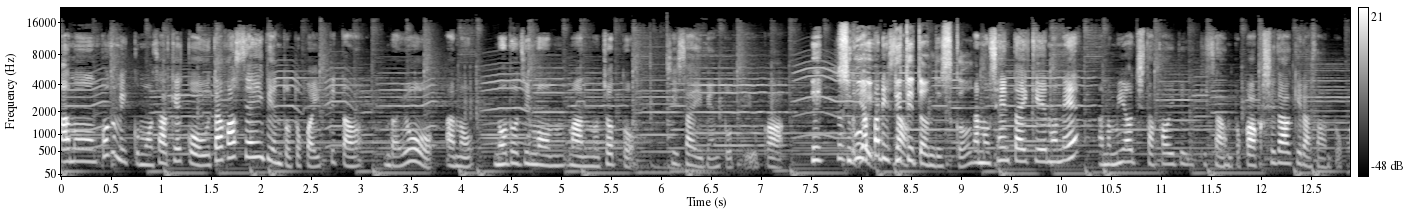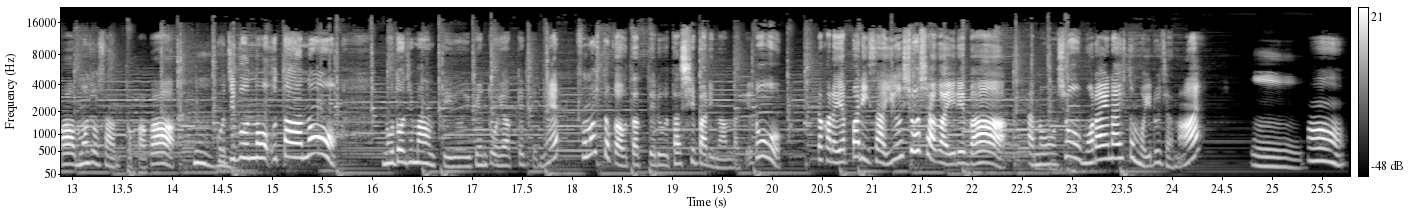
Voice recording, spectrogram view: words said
あのコズミックもさ結構歌合戦イベントとか行ってたんだよ。あの「のど自慢マン」のちょっと小さいイベントっていうか。えすごい。やっぱりさ出てたんですか？あの戦隊系のねあの宮内孝之さんとか櫛田明さんとかモジョさんとかが、うんうん。ご自分の歌の「のど自慢」っていうイベントをやっててねその人が歌ってる歌縛りなんだけどだからやっぱりさ優勝者がいればあの賞をもらえない人もいるじゃない？うん。うん。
